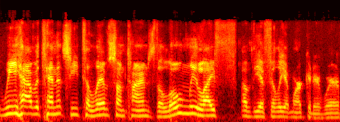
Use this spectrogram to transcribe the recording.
we have a tendency to live sometimes the lonely life of the affiliate marketer where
